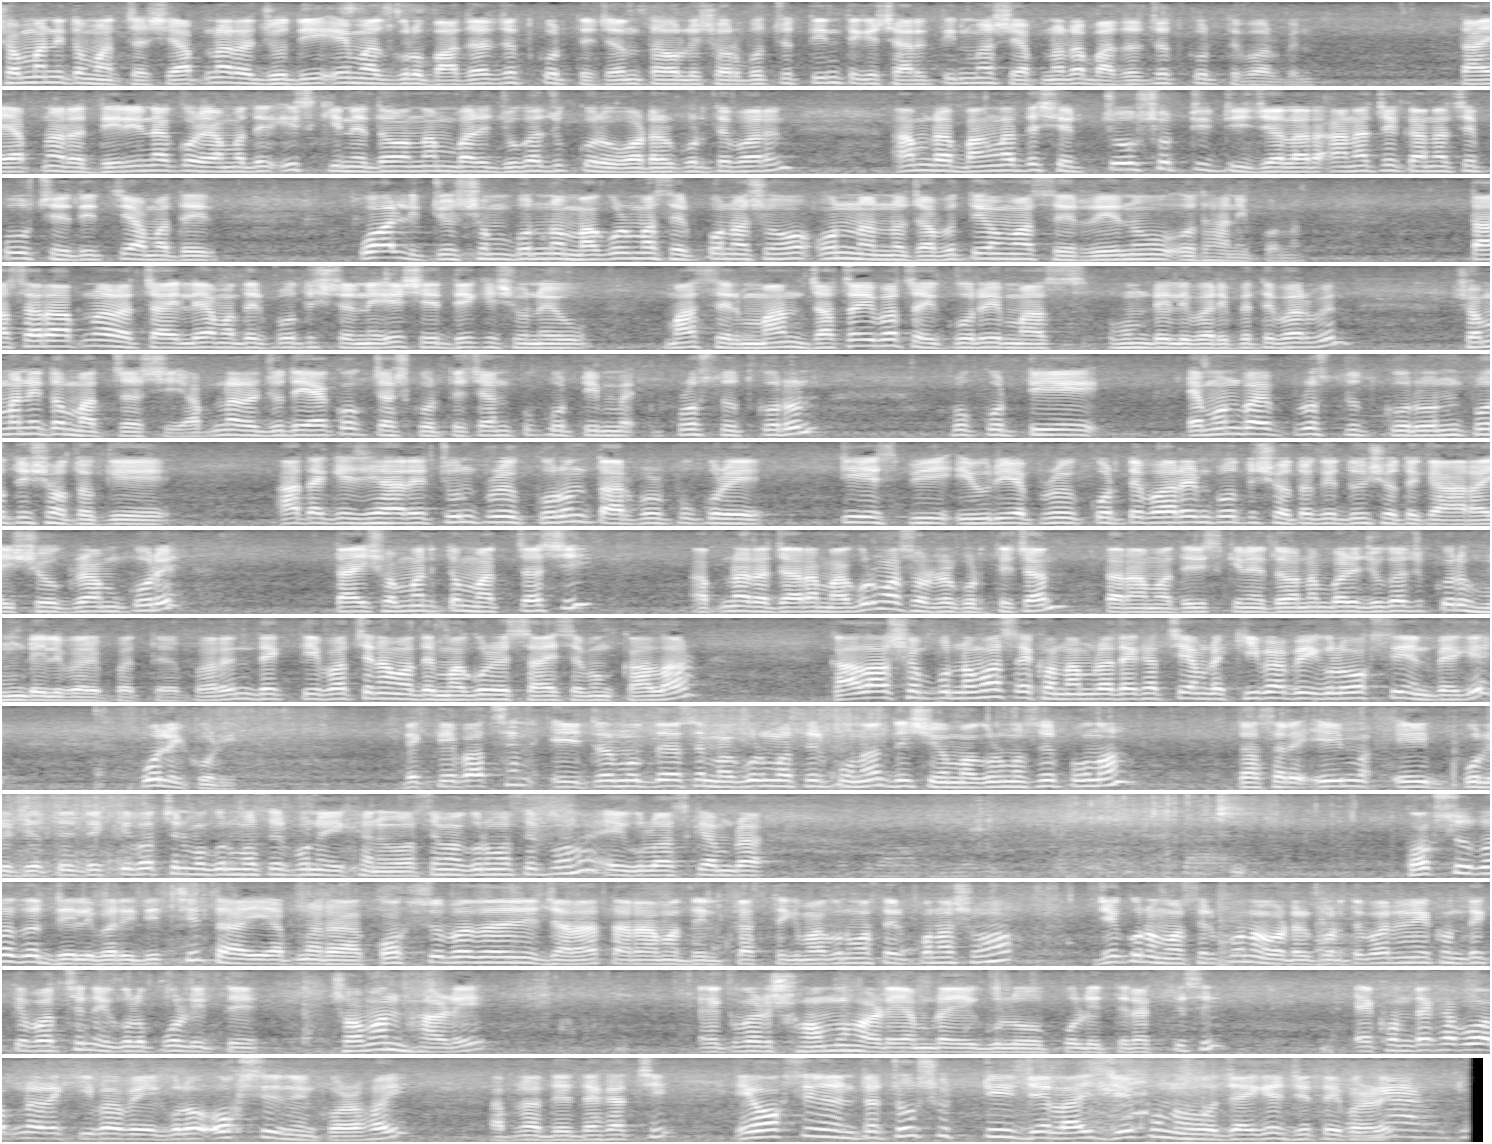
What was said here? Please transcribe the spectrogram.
সম্মানিত মাছ চাষি, আপনারা যদি এই মাছগুলো বাজারজাত করতে চান, তাহলে সর্বোচ্চ তিন থেকে সাড়ে তিন মাসে আপনারা বাজারজাত করতে পারবেন। তাই আপনারা দেরি না করে আমাদের স্ক্রিনে দেওয়া নাম্বারে যোগাযোগ করে অর্ডার করতে পারেন। আমরা বাংলাদেশের চৌষট্টিটি জেলার আনাচে কানাচে পৌঁছে দিচ্ছি আমাদের কোয়ালিটি সম্পন্ন মাগুর মাছের পোনাসহ অন্যান্য যাবতীয় মাছের রেণু ও ধানি পোনা। তাছাড়া আপনারা চাইলে আমাদের প্রতিষ্ঠানে এসে দেখে শুনেও মাছের মান যাচাই বাছাই করে মাছ হোম ডেলিভারি পেতে পারবেন। সম্মানিত মাছ চাষি, আপনারা যদি একক চাষ করতে চান, পুকুরটি প্রস্তুত করুন। পুকুরটি এমনভাবে প্রস্তুত করুন, প্রতি শতকে আধা কেজি হারে চুন প্রয়োগ করুন, তারপর পুকুরে টিএসপি ইউরিয়া প্রয়োগ করতে পারেন, প্রতি শতকে দুইশো থেকে আড়াইশো গ্রাম করে। তাই সম্মানিত মাছ চাষি, আপনারা যারা মাগুর মাছ অর্ডার করতে চান, তারা আমাদের স্ক্রিনে দেওয়া নাম্বারে যোগাযোগ করে হোম ডেলিভারি পেতে পারেন। দেখতেই পাচ্ছেন আমাদের মাগুরের সাইজ এবং কালার কালার সম্পূর্ণ মাছ। এখন আমরা দেখাচ্ছি আমরা কীভাবে এগুলো অক্সিজেন ব্যাগে পলি করি। দেখতেই পাচ্ছেন, এইটার মধ্যে আছে মাগুর মাছের পোনা, দেশীয় মাগুর মাছের পোনা। তাছাড়া এই এই পলিটাতে দেখতে পাচ্ছেন মাগুর মাছের পোনা, এখানেও আছে মাগুর মাছের পোনা। এগুলো আজকে আমরা কক্সবাজার ডেলিভারি দিচ্ছি, তাই আপনারা কক্সবাজারে যারা, তারা আমাদের কাছ থেকে মাগুর মাছের পোনা সহ যে কোনো মাছের পোনা অর্ডার করতে পারেন। এখন দেখতে পাচ্ছেন এগুলো পলিতে সমান হারে, একবারে সমহারে আমরা এগুলো পলিতে রাখতেছি। এখন দেখাবো আপনারা কীভাবে এগুলো অক্সিজেন করা হয়। আপনাদের দেখাচ্ছি। এই অক্সিজেনটা চৌষট্টি জেলায় যে কোনো জায়গায় যেতে পারে।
